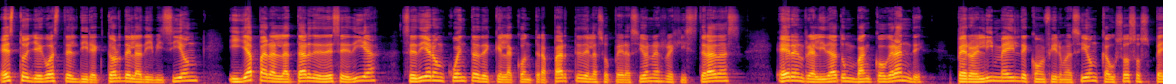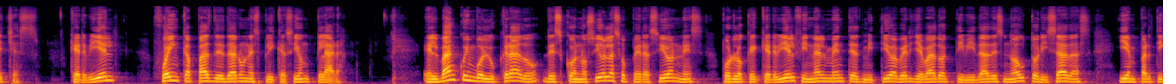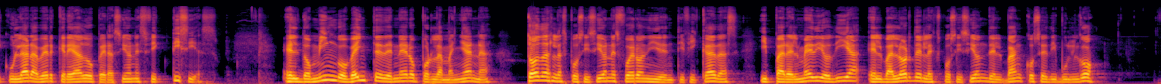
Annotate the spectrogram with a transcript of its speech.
esto llegó hasta el director de la división y ya para la tarde de ese día se dieron cuenta de que la contraparte de las operaciones registradas era en realidad un banco grande, pero el email de confirmación causó sospechas. Kerbiel fue incapaz de dar una explicación clara. El banco involucrado desconoció las operaciones, por lo que Kerbiel finalmente admitió haber llevado actividades no autorizadas y en particular haber creado operaciones ficticias. El domingo 20 de enero por la mañana, todas las posiciones fueron identificadas y para el mediodía el valor de la exposición del banco se divulgó.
